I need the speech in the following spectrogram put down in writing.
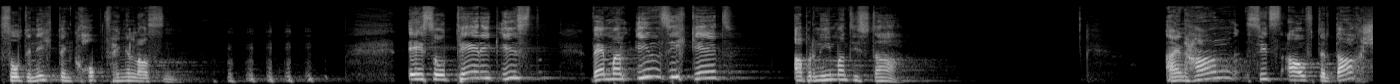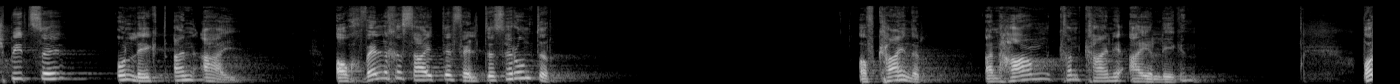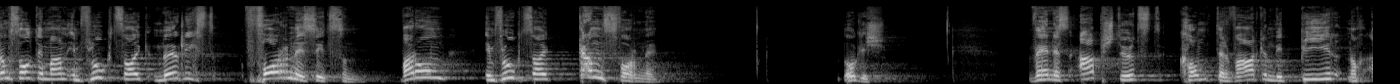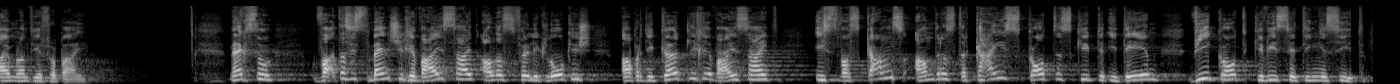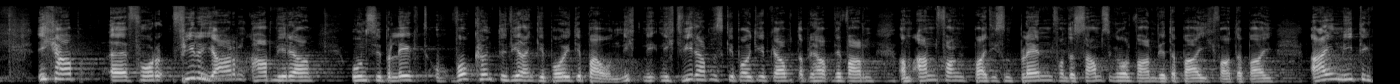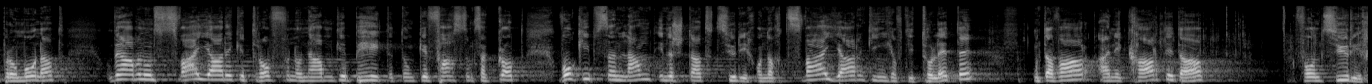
sollte nicht den Kopf hängen lassen. Esoterik ist, wenn man in sich geht, aber niemand ist da. Ein Hahn sitzt auf der Dachspitze und legt ein Ei. Auf welche Seite fällt es herunter? Auf keiner. Ein Hahn kann keine Eier legen. Warum sollte man im Flugzeug möglichst vorne sitzen? Warum im Flugzeug ganz vorne? Logisch. Wenn es abstürzt, kommt der Wagen mit Bier noch einmal an dir vorbei. Merkst du, das ist menschliche Weisheit, alles völlig logisch, aber die göttliche Weisheit ist was ganz anderes. Der Geist Gottes gibt dir Ideen, wie Gott gewisse Dinge sieht. Ich habe äh, vor vielen Jahren haben wir ja uns überlegt, wo könnten wir ein Gebäude bauen. Nicht, nicht, nicht wir haben das Gebäude gebaut, aber wir waren am Anfang bei diesen Plänen von der Samsung Hall waren wir dabei, ich war dabei. Ein Meeting pro Monat. Und wir haben uns zwei Jahre getroffen und haben gebetet und gefasst und gesagt, Gott, wo gibt es ein Land in der Stadt Zürich? Und nach zwei Jahren ging ich auf die Toilette und da war eine Karte da von Zürich.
